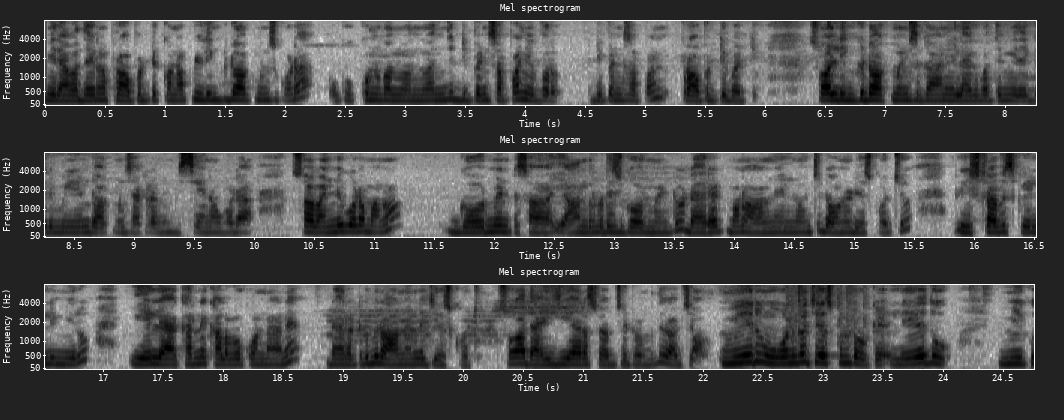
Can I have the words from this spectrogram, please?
మీరు ఎవరి దగ్గర ప్రాపర్టీ కొన్నప్పుడు లింక్ డాక్యుమెంట్స్ కూడా ఒక కొన్ని కొంతమంది డిపెండ్స్ అపాన్ ఇవ్వరు. డిపెండ్స్ అపాన్ ప్రాపర్టీ బట్టి. సో ఆ లింక్ డాక్యుమెంట్స్ కానీ లేకపోతే మీ దగ్గర మెయిన్ డాక్యుమెంట్స్ ఎక్కడైనా మిస్ అయినా కూడా సో అవన్నీ కూడా మనం గవర్నమెంట్ ఆంధ్రప్రదేశ్ గవర్నమెంట్ డైరెక్ట్ మనం ఆన్లైన్లో నుంచి డౌన్లోడ్ చేసుకోవచ్చు. రిజిస్టర్ ఆఫీస్కి వెళ్ళి మీరు ఏ లేఖర్ని కలవకుండానే డైరెక్ట్గా మీరు ఆన్లైన్లో చేసుకోవచ్చు. సో అది ఐజీఆర్ఎస్ వెబ్సైట్ ఉంటుంది. వెబ్సైట్ మీరు ఓన్గా చేసుకుంటే ఓకే లేదు మీకు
